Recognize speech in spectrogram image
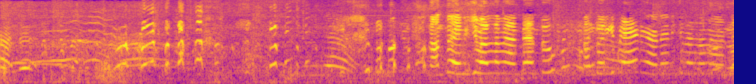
നന്ദു എനിക്ക് വെള്ളം വേണ്ട എന്തു നന്ദു എനിക്ക് പേടിയാണ് എനിക്ക് വെള്ളം വേണ്ട.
